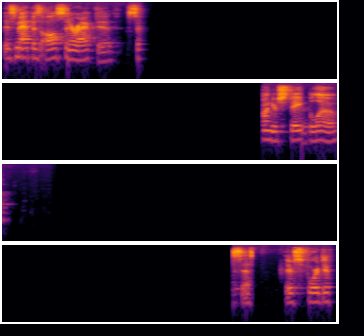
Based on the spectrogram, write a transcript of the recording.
This map is also interactive. So on your state below, there's four different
